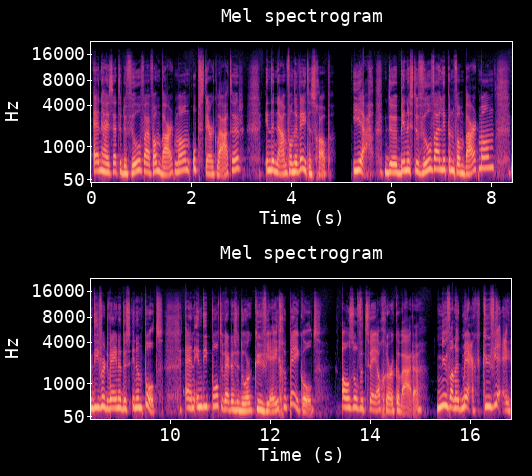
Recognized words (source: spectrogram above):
en hij zette de vulva van Baartman op sterk water in de naam van de wetenschap. Ja, de binnenste vulva-lippen van Baartman die verdwenen dus in een pot. En in die pot werden ze door Cuvier gepekeld. Alsof het twee augurken waren. Nu van het merk Cuvier.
